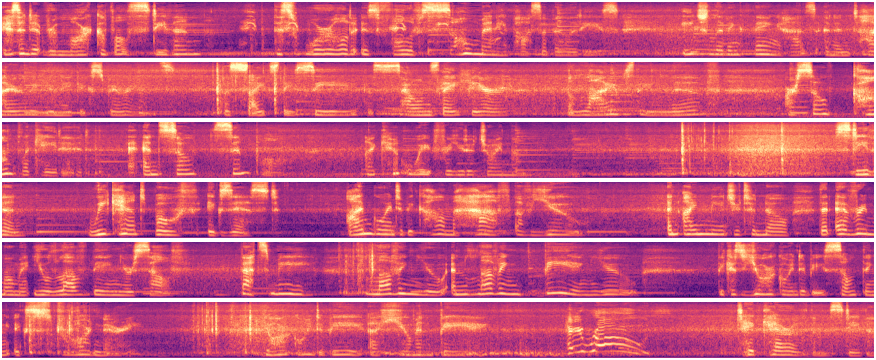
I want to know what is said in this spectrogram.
Isn't it remarkable, Steven? This world is full of so many possibilities. Each living thing has an entirely unique experience. The sights they see, the sounds they hear, the lives they live are so complicated and so simple. I can't wait for you to join them. Steven, we can't both exist. I'm going to become half of you. And I need you to know that every moment you love being yourself. That's me, loving you and loving being you. Because you're going to be something extraordinary. You're going to be a human being. Hey, Rose! Take care of them, Steven.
